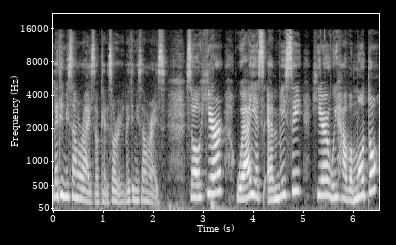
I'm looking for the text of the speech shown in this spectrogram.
Let me summarize. Okay, sorry. Let me summarize. So here, where is MVC? Here we have a model,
